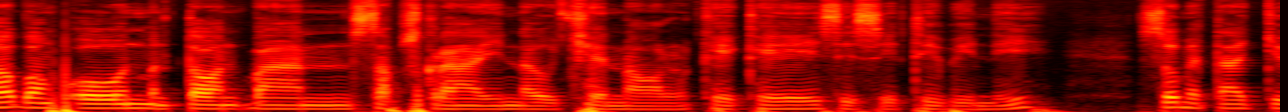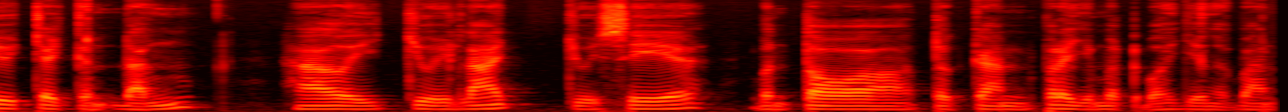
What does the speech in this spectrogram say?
បើបងប្អូនមិនទាន់បាន Subscribe នៅ Channel KK CCTV នេះសូមមេត្តាជួយចុចកណ្ដឹង ហើយជួយ Like ជួយ Share បន្តទៅកាន់ប្រិយមិត្តរបស់យើងឲ្យបាន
